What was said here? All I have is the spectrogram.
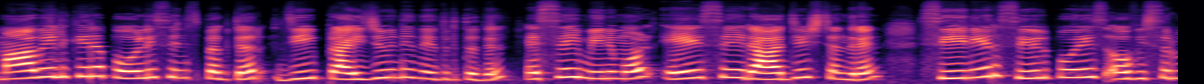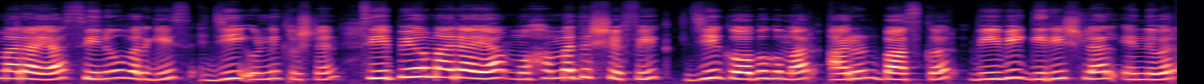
മാവേലിക്കര പോലീസ് ഇൻസ്പെക്ടർ ജി പ്രൈജുവിന്റെ നേതൃത്വത്തിൽ S I Minimol A S I Rajesh Chandran senior civil police ഓഫീസർമാരായ Sinu Varghese G Unnikrishnan C P ഒമാരായ Muhammad Shefeeq G Gopakumar Arun Bhaskar V V Girish Lal എന്നിവർ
